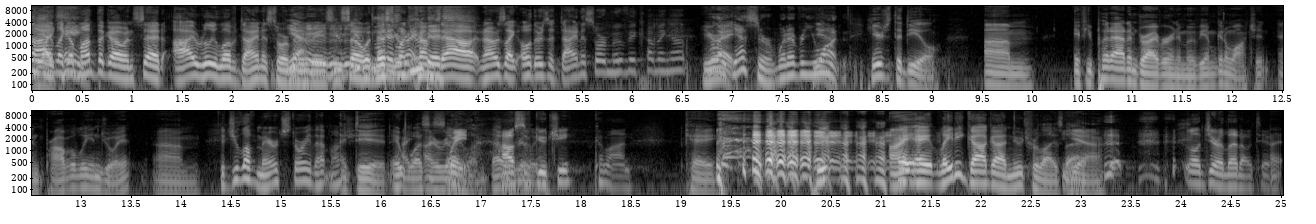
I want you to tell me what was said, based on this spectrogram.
were aside like, hey, a month ago and said, "I really love dinosaur Yeah. movies," and so when let this us one do comes this. out, and I was like, "Oh, there's a dinosaur movie coming up." You're You're like, yes, sir. Whatever you Yeah. want. Here's the deal. Um, if you put Adam Driver in a movie, I'm going to watch it and probably enjoy it. Um, Did you love Marriage Story that much? I did. It I- was. I a really solid Wait, one. That House was of really- Gucci? Come on. Okay. Hey, hey, Lady Gaga neutralized that. yeah. Well, Jared Leto too. I-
